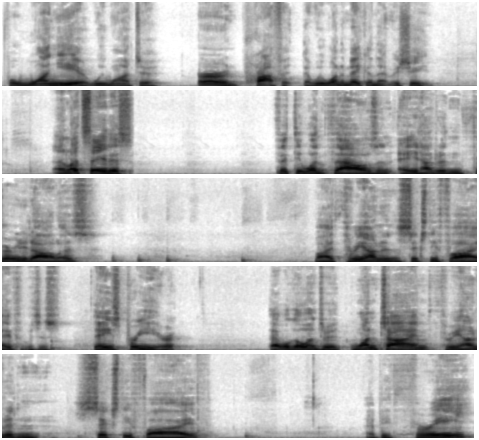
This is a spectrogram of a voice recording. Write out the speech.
for one year we want to earn profit that we want to make on that machine. And let's say this $51,830 by 365, which is days per year. That will go into it one time, 365. That'd be three.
